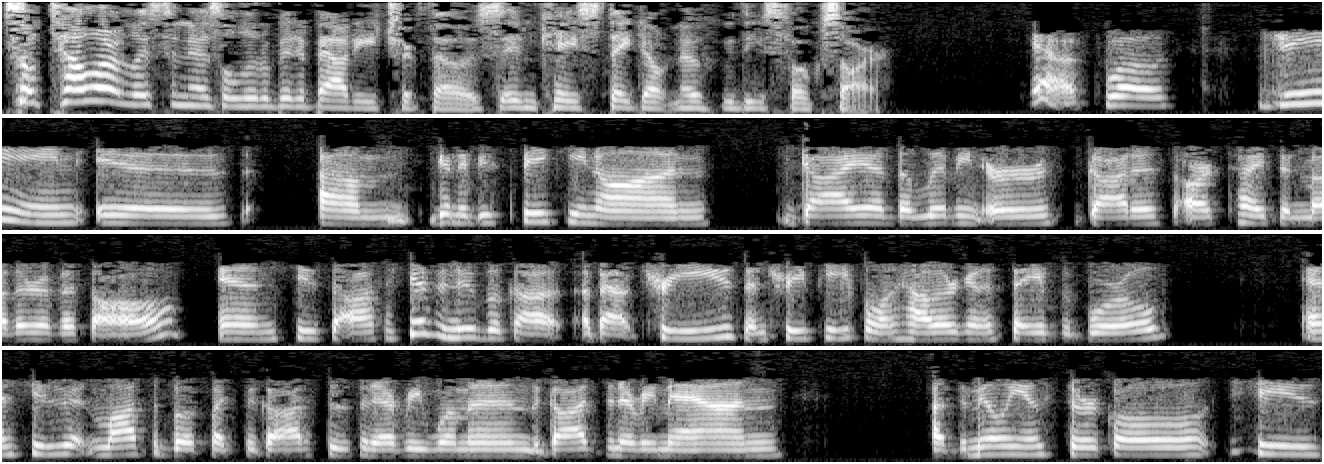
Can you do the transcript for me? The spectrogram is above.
So tell our listeners a little bit about each of those in case they don't know who these folks are. Yes. Well, Jean is um, going to be speaking on Gaia, the living earth, goddess, archetype, and mother of us all. And she's the author. She has a new book out about trees and tree people and how they're going to save the world. And she's written lots of books like The Goddesses in Every Woman, The Gods in Every Man, uh, The Millionth Circle. She's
